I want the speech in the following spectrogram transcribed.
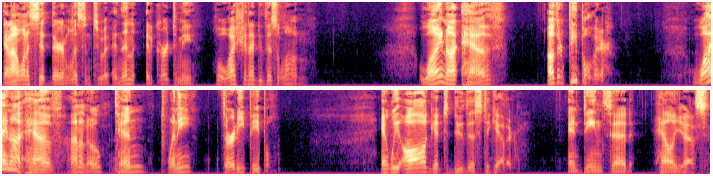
And I want to sit there and listen to it. And then it occurred to me, well, why should I do this alone? Why not have other people there? Why not have, I don't know, 10, 20, 30 people? And we all get to do this together. And Dean said, hell yes,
